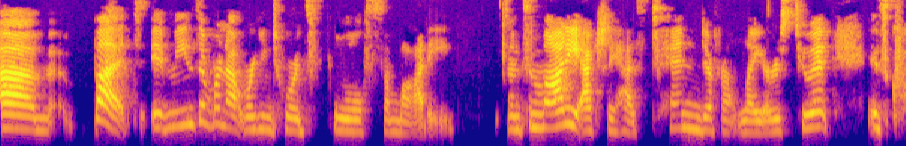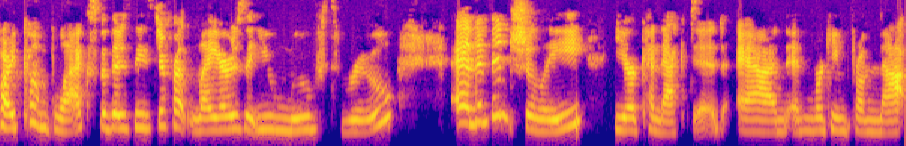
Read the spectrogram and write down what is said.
Um, but it means that we're not working towards full samadhi. And samadhi actually has 10 different layers to it. It's quite complex, but there's these different layers that you move through. And eventually you're connected and, and working from that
